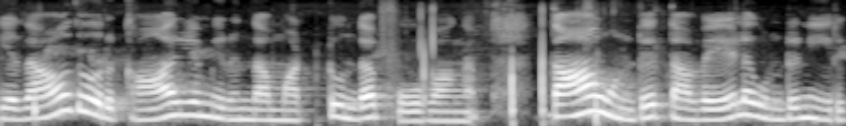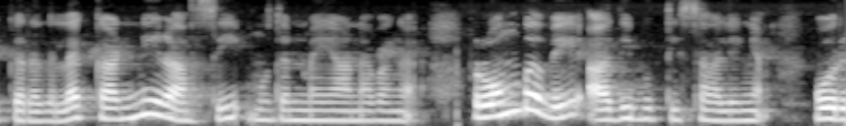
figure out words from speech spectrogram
ஏதாவது ஒரு காரியம் இருந்தால் மட்டும்தான் போவாங்க. தான் உண்டு தான் வேலை உண்டுன்னு இருக்கிறதுல கன்னிராசி முதன்மையானவங்க. ரொம்பவே அதிபுத்திசாலிங்க. ஒரு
